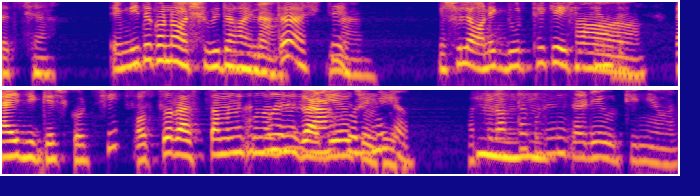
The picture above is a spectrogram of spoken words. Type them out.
আচ্ছা। এমনিতে কোনো অসুবিধা হয় না তো আসতে? আসলে অনেক দূর থেকে এসেছেন তো, হ্যাঁ। তাই জিজ্ঞেস করছি। অত রাস্তা মানে কোনোদিন গাড়িও তো। অত রাস্তা কোনোদিন গাড়িও উঠিনি আমার।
